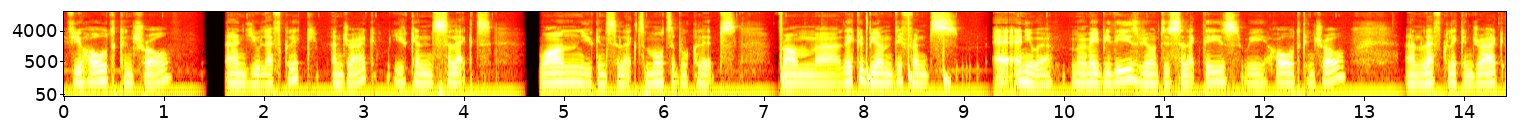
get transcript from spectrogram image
If you hold control and you left click and drag you can select one you can select multiple clips from uh, they could be on different anywhere. Maybe these, we want to select these, we hold control and left click and drag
